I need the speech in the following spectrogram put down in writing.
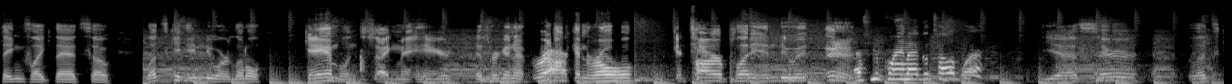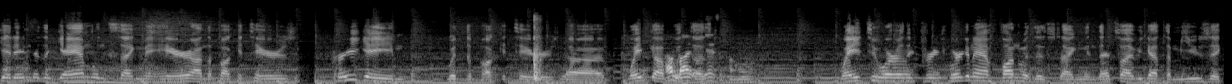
things like that. So let's get into our little gambling segment here as we're going to rock and roll, guitar play into it. That's you playing that guitar, boy? Yes, sir. Let's get into the gambling segment here on the Buccateers pregame with the Buccateers. Uh, wake up I with like us way too early. Pre- We're gonna have fun with this segment. That's why we got the music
